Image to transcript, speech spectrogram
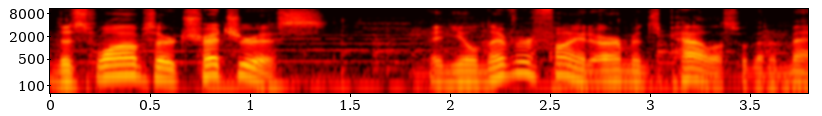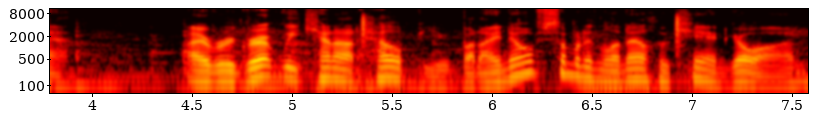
The swamps are treacherous, and you'll never find Armin's palace without a map. I regret we cannot help you, but I know of someone in Lenele who can. Go on.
